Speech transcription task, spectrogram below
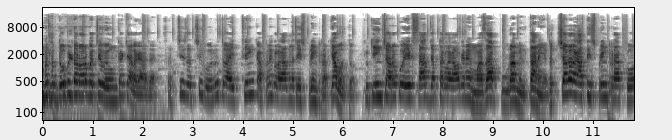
मतलब दो बिल्डर और बचे हुए, उनका क्या लगाया जाए? सच्ची सच्ची बोलू तो आई थिंक अपने को लगा देना चाहिए स्प्रिंग ट्रैप क्या बोलते हो? क्योंकि इन चारों को एक साथ जब तक लगाओगे नहीं, मज़ा पूरा मिलता नहीं है। तो चलो लगाते हैं स्प्रिंग ट्रैप को।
